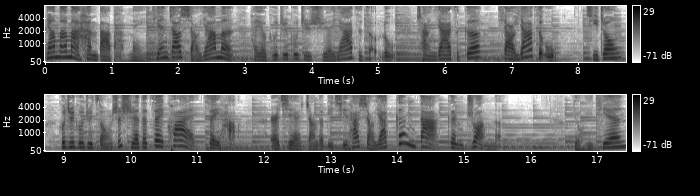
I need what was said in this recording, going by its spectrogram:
鸭妈妈和爸爸每天教小鸭们，还有咕叽咕叽学鸭子走路、唱鸭子歌、跳鸭子舞。其中，咕叽咕叽总是学得最快最好，而且长得比其他小鸭更大更壮呢。有一天，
